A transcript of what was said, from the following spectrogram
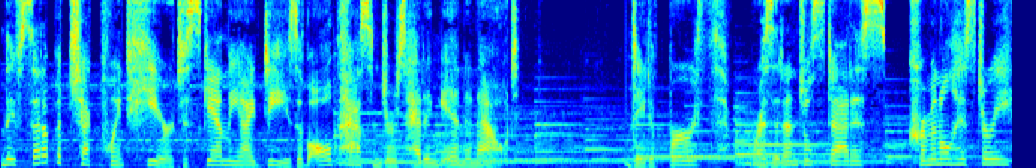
They've set up a checkpoint here to scan the IDs of all passengers heading in and out. Date of birth, residential status, criminal history,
